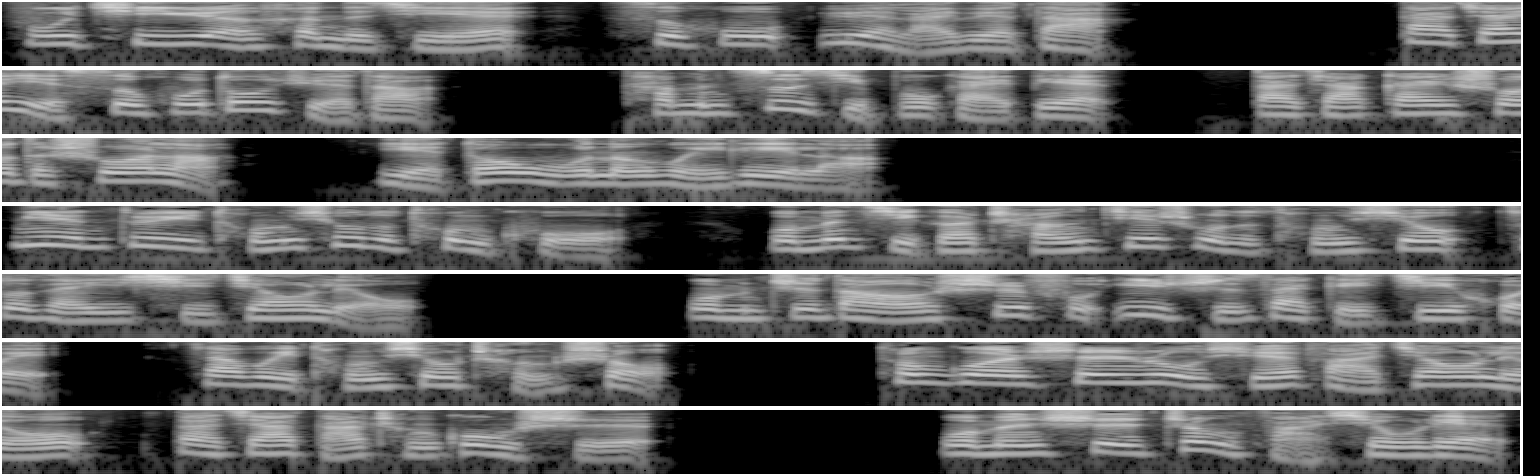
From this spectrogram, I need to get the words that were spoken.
夫妻怨恨的结似乎越来越大，大家也似乎都觉得他们自己不改变，大家该说的说了，也都无能为力了。面对同修的痛苦，我们几个常接触的同修坐在一起交流。我们知道师傅一直在给机会，在为同修承受。通过深入学法交流，大家达成共识。我们是正法修炼，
